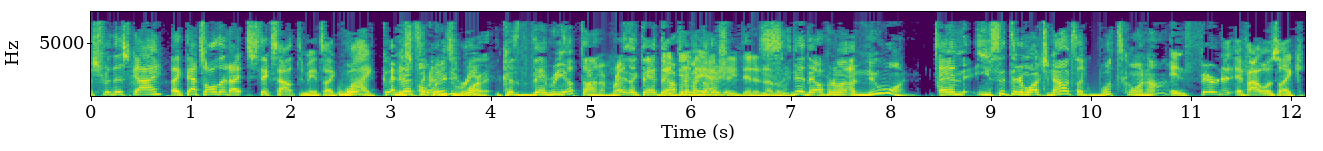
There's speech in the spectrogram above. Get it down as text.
for this guy? Like that's all that I, sticks out to me. It's like, Well, my and goodness, that's the oh, crazy 3. part because they re-upped on him, right? Like they, they, They offered did. him They another. actually did another one. Yeah, they offered him a new one, and you sit there and watch it now. It's like, what's going on? In fairness, if I was like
